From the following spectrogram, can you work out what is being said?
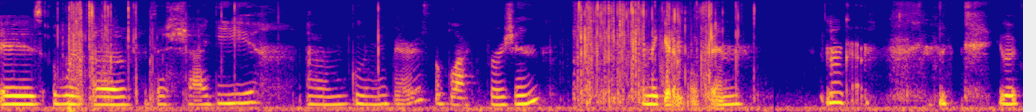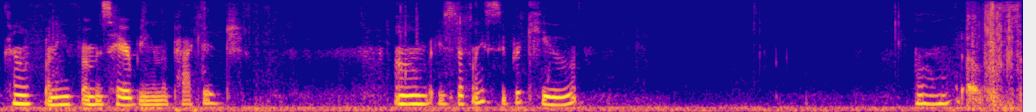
is one of the Shaggy um, Gloomy Bears, the black version. Let me get him open. Okay. he looks kind of funny from his hair being in the package. Um, but he's definitely super cute. Um, what else?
